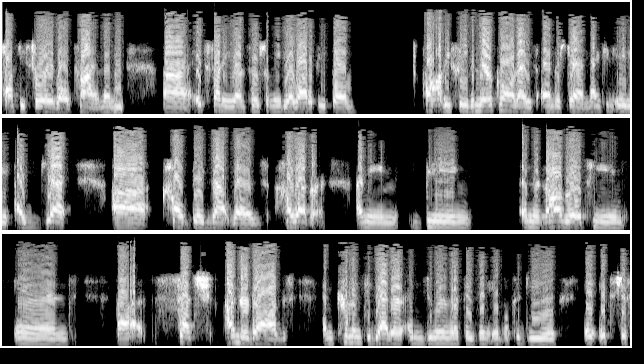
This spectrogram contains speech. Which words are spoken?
hockey story of all time. And uh, it's funny on social media, a lot of people. Obviously, the miracle, and I, I understand 1980. I get uh, how big that was. However, I mean, being an inaugural team and uh, such underdogs and coming together and doing what they've been able to do, it, it's just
